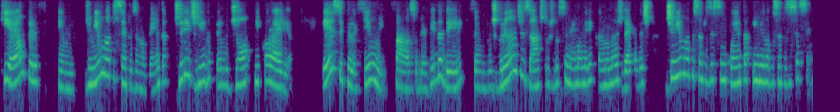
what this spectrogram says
que é um telefilme de 1990, dirigido pelo John Nicolelia. Esse telefilme fala sobre a vida dele, foi um dos grandes astros do cinema americano nas décadas de 1950 e 1960.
